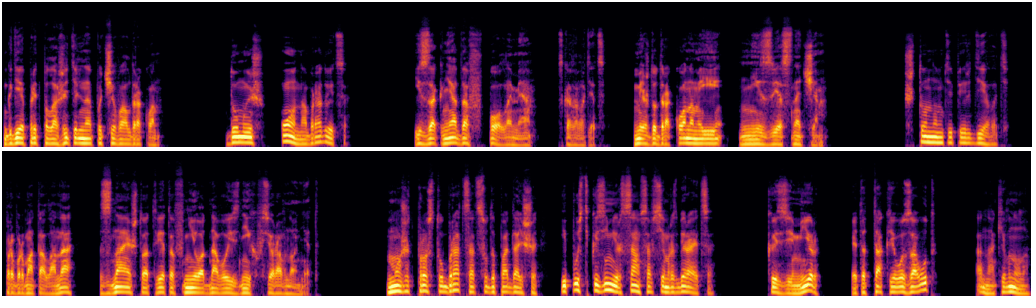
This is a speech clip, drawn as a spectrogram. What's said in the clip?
где предположительно почевал дракон. «Думаешь, он обрадуется?» «Из огня да в полымя», — сказал отец. «Между драконом и неизвестно чем». «Что нам теперь делать?» — пробормотала она, зная, что ответов ни у одного из них все равно нет. «Может, просто убраться отсюда подальше, и пусть Казимир сам совсем разбирается?» «Казимир? Это так его зовут?» Она кивнула.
